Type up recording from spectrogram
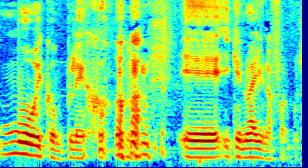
muy complejo eh, y que no hay una fórmula.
